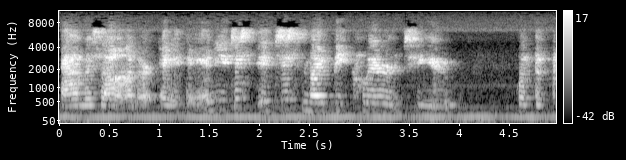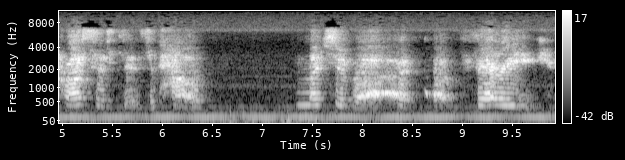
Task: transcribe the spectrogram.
Amazon or anything, and you just it just might be clearer to you what the process is and how much of a, a very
